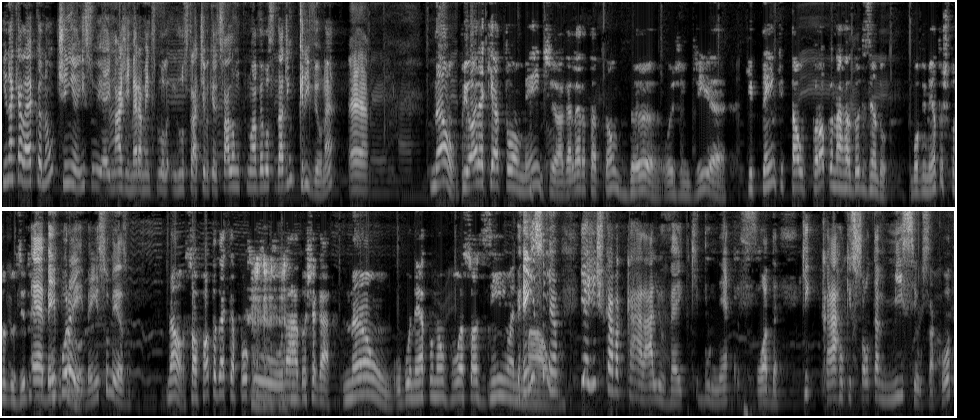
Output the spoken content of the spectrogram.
E naquela época não tinha isso, e a imagem meramente ilustrativa que eles falam numa velocidade incrível, né? É, Não, pior é que atualmente a galera tá tão duh hoje em dia que tem que estar o próprio narrador dizendo Movimentos produzidos É, bem por aí, bem isso mesmo. Não, só falta daqui a pouco o narrador chegar. Não, o boneco não voa sozinho, animal. Bem isso mesmo. E a gente ficava, caralho, velho, que boneco foda. Que carro que solta míssil, sacou?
